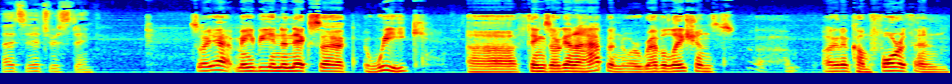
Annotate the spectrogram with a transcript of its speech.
That's interesting. So yeah, maybe in the next uh, week, uh, things are going to happen or revelations uh, are going to come forth. And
